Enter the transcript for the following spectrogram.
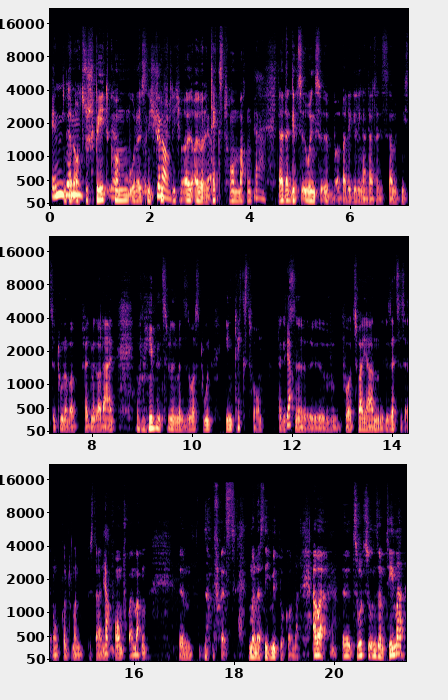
enden. Und dann auch zu spät kommen ja, oder es nicht genau. schriftlich, also in ja. Textform machen. Ja, ja da gibt's übrigens äh, bei der Gelegenheit, hat das damit nichts zu tun, aber fällt mir gerade ein, um Himmels Willen, wenn sie sowas tun, in Textform. Da gibt's ja. eine, äh, vor zwei Jahren eine Gesetzesänderung, konnte man bis dahin ja. noch formfrei machen, ähm, falls man das nicht mitbekommen hat. Aber äh, zurück zu unserem Thema.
